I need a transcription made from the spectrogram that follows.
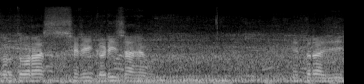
ਗੁਰਦੁਆਰਾ ਸ੍ਰੀ ਗੜੀ ਸਾਹਿਬ। ਇੱਧਰ ਆ ਜੀ।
